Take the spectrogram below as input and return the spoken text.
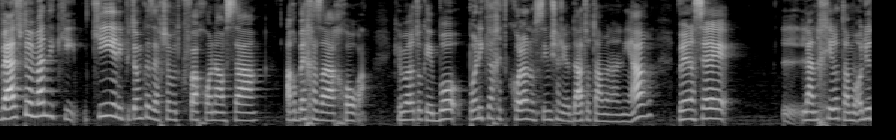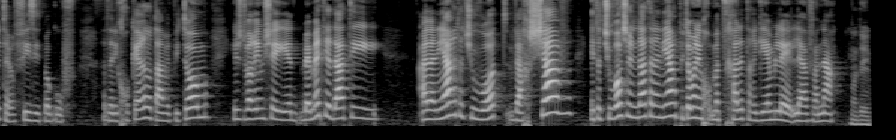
ואז פתאום הבנתי, כי, כי אני פתאום כזה עכשיו בתקופה האחרונה עושה הרבה חזרה אחורה. כי אומרת, אוקיי, בוא, בוא ניקח את כל הנושאים שאני יודעת אותם על הנייר, וננסה להנחיל אותם עוד יותר פיזית בגוף. אז אני חוקרת אותם, ופתאום יש דברים שבאמת ידעתי על הנייר את התשובות, ועכשיו, את התשובות שאני יודעת על הנייר, פתאום אני מצליחה לתרגם ל- להבנה. מדהים.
